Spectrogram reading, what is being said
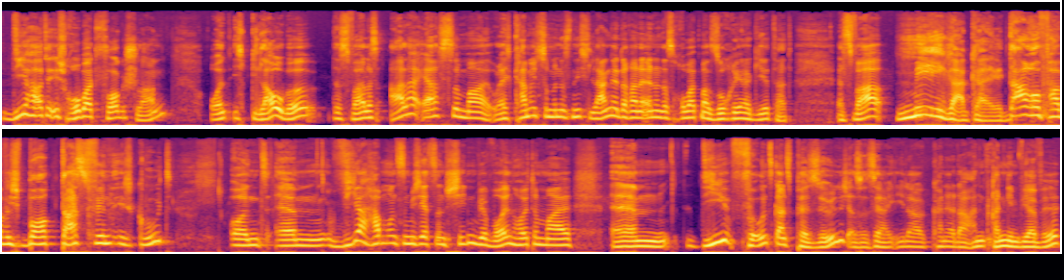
die hatte ich Robert vorgeschlagen. Und ich glaube, das war das allererste Mal, oder ich kann mich zumindest nicht lange daran erinnern, dass Robert mal so reagiert hat. Es war mega geil. Darauf habe ich Bock. Das finde ich gut. Und ähm, wir haben uns nämlich jetzt entschieden, wir wollen heute mal ähm, die für uns ganz persönlich, also ist ja jeder kann ja da an- rangehen, wie er will,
